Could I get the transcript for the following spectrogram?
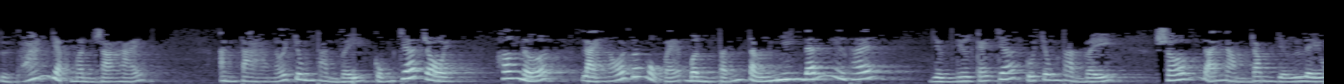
Tôi thoáng giật mình sợ hãi. Anh ta nói chung thành vĩ cũng chết rồi. Hơn nữa lại nói với một vẻ bình tĩnh tự nhiên đến như thế. Dường như cái chết của Trung Thành Vĩ Sớm đã nằm trong dữ liệu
